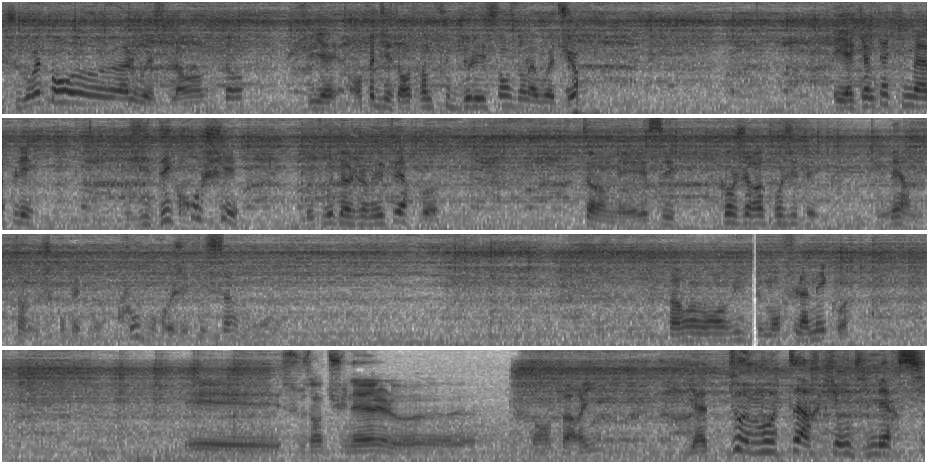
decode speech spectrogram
Je suis- complètement euh, à l'ouest, là. hein, putain. En fait, j'étais en train de foutre de l'essence dans la voiture. Et il y a quelqu'un qui m'a appelé. J'ai décroché. Le truc à jamais faire, quoi. Putain, mais c'est quand j'ai raccroché, j'ai fait Merde, putain, mais je suis complètement con, pourquoi j'ai fait ça moi? Pas vraiment envie de m'enflammer quoi. Et sous un tunnel euh, dans Paris, il y a deux motards qui ont dit merci.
